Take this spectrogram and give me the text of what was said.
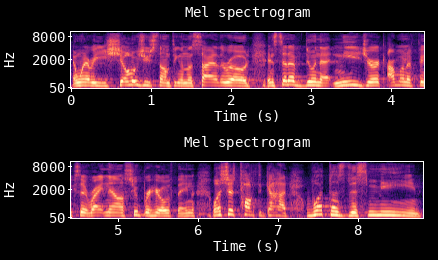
And whenever he shows you something on the side of the road, instead of doing that knee jerk, I'm going to fix it right now superhero thing. Let's just talk to God. What does this mean?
